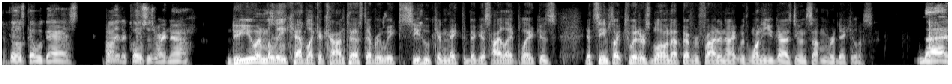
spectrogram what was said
yeah. those couple guys, probably the closest right now. Do you and Malik have like a contest every week to see who can make the biggest highlight play? Because it seems like Twitter's blowing up every Friday night with one of you guys doing something ridiculous. Nah,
